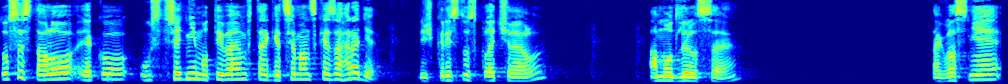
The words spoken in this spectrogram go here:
To se stalo jako ústředním motivem v té Gecemanské zahradě. Když Kristus klečel a modlil se, tak vlastně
